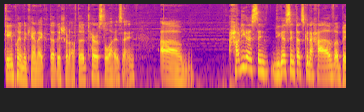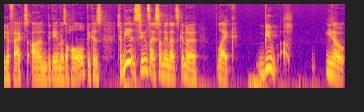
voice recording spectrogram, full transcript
gameplay mechanic that they showed off, the terastallizing. Um, how do you guys think? Do you guys think that's going to have a big effect on the game as a whole? Because to me, it seems like something that's going to like be, uh, you know,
